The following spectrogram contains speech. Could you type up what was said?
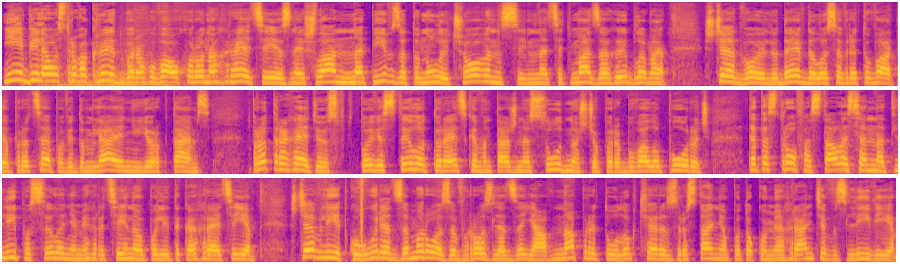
І біля острова Крит берегова охорона Греції знайшла напівзатонулий човен з 17 загиблими. Ще двоє людей вдалося врятувати. Про це повідомляє Нью-Йорк Таймс. Про трагедію сповістило турецьке вантажне судно, що перебувало поруч. Катастрофа сталася на тлі посилення міграційної політики Греції. Ще влітку уряд заморозив розгляд заяв на притулок через зростання потоку мігрантів з Лівії.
